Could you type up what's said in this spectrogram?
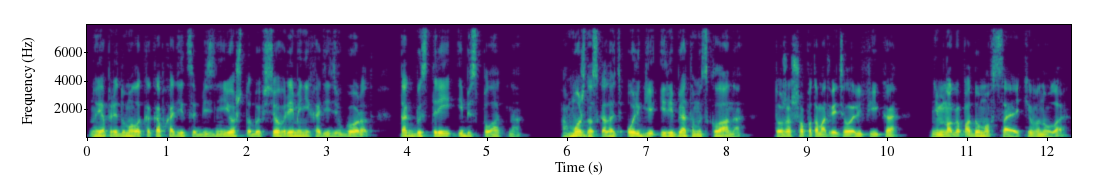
Но я придумала, как обходиться без нее, чтобы все время не ходить в город. Так быстрее и бесплатно». «А можно сказать Ольге и ребятам из клана?» Тоже шепотом ответила эльфийка. Немного подумав, Сая кивнула.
